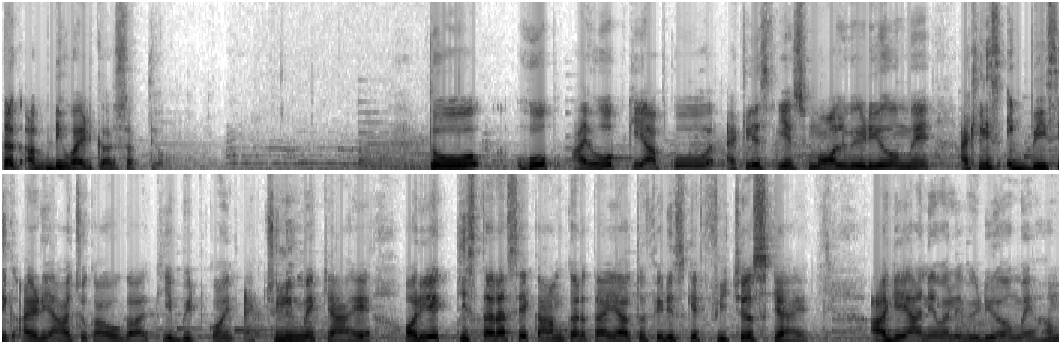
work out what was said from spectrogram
तक आप डिवाइड कर सकते हो। तो होप आई होप कि आपको एटलीस्ट ये स्मॉल वीडियो में एटलीस्ट एक बेसिक आइडिया आ चुका होगा कि बिटकॉइन एक्चुअली में क्या है और ये किस तरह से काम करता है या तो फिर इसके फीचर्स क्या है। आगे आने वाले वीडियो में हम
